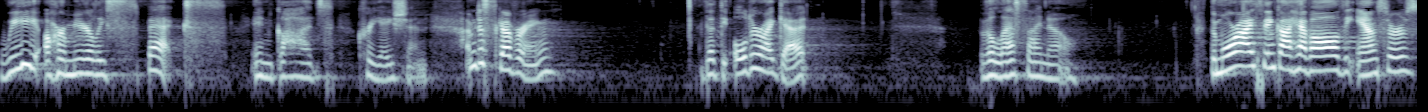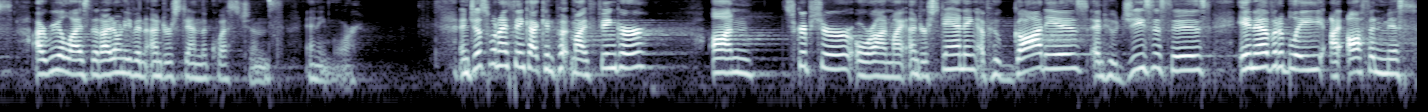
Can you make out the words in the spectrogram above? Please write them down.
We are merely specks in God's creation. I'm discovering that the older I get, the less I know. The more I think I have all the answers, I realize that I don't even understand the questions anymore. And just when I think I can put my finger on scripture or on my understanding of who God is and who Jesus is, inevitably, I often miss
